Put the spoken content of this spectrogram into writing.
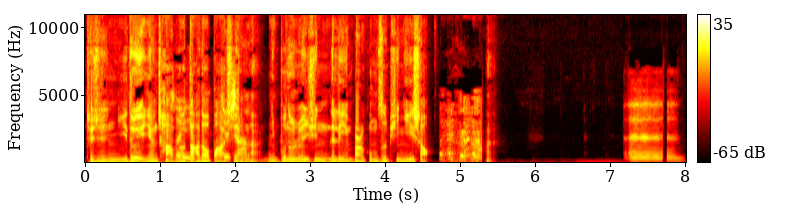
就是你都已经差不多达到八千了，你不能允许你的另一半工资比你少。嗯，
